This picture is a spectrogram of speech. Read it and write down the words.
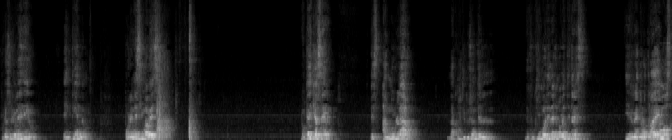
Por eso yo les digo, entiendan, por enésima vez, lo que hay que hacer es anular la constitución de Fujimori del año 93 y retrotraemos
